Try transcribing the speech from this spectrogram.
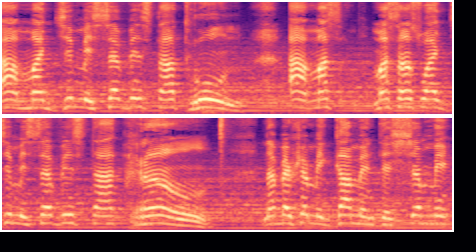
a magye me seven star throne. A mas masan so agye seven star crown. Na bɛhwɛ me garment ɛhyɛ me.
